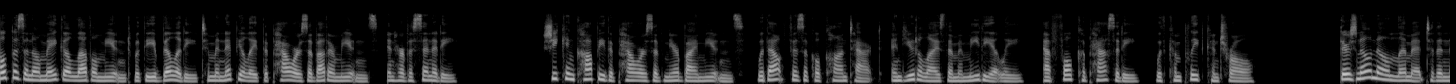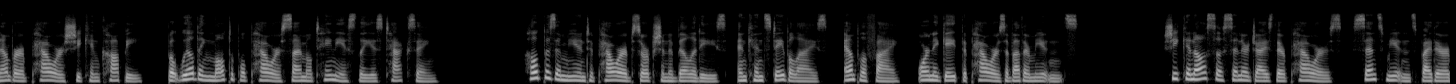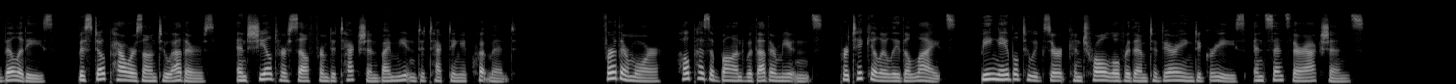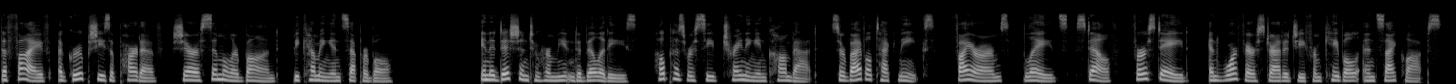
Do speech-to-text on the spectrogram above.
Hope is an Omega level mutant with the ability to manipulate the powers of other mutants in her vicinity. She can copy the powers of nearby mutants without physical contact and utilize them immediately, at full capacity, with complete control. There's no known limit to the number of powers she can copy, but wielding multiple powers simultaneously is taxing. Hope is immune to power absorption abilities and can stabilize, amplify, or negate the powers of other mutants. She can also synergize their powers, sense mutants by their abilities, bestow powers onto others, and shield herself from detection by mutant detecting equipment. Furthermore, Hope has a bond with other mutants, particularly the Lights, being able to exert control over them to varying degrees and sense their actions. The Five, a group she's a part of, share a similar bond, becoming inseparable. In addition to her mutant abilities, Hope has received training in combat, survival techniques, firearms, blades, stealth, first aid, and warfare strategy from Cable and Cyclops.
